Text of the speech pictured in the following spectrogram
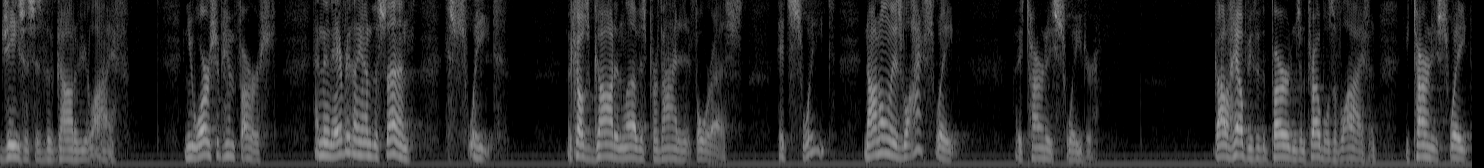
Jesus is the God of your life. And you worship Him first. And then everything under the sun is sweet because God in love has provided it for us. It's sweet. Not only is life sweet, eternity's sweeter. God will help you through the burdens and troubles of life. And Eternity's sweet.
